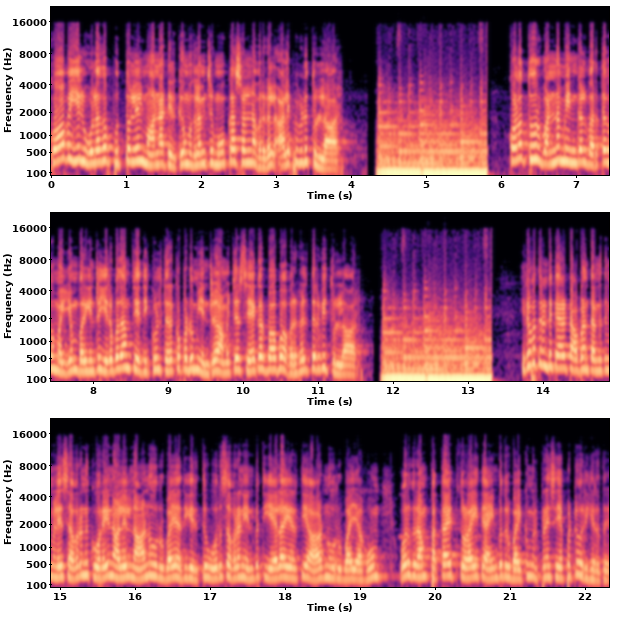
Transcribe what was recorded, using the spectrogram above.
கோவையில் உலக புத்தொழில் மாநாட்டிற்கு முதலமைச்சர் மு ஸ்டாலின் அவர்கள் அழைப்பு விடுத்துள்ளார். கொளத்தூர் வண்ண மீன்கள் வர்த்தக மையம் வருகின்ற இருபதாம் தேதிக்குள் திறக்கப்படும் என்று அமைச்சர் சேகர்பாபு அவர்கள் தெரிவித்துள்ளார். இருபத்தி ரெண்டு கேரட் ஆபரண தங்கத்தின் விலை சவரனுக்கு ஒரே நாளில் நானூறு ரூபாய் அதிகரித்து ஒரு சவரன் எண்பத்தி ஏழாயிரத்தி அறுநூறு ரூபாயாகவும் ஒரு கிராம் பத்தாயிரத்தி தொள்ளாயிரத்தி ஐம்பது ரூபாய்க்கும் விற்பனை செய்யப்பட்டு வருகிறது.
